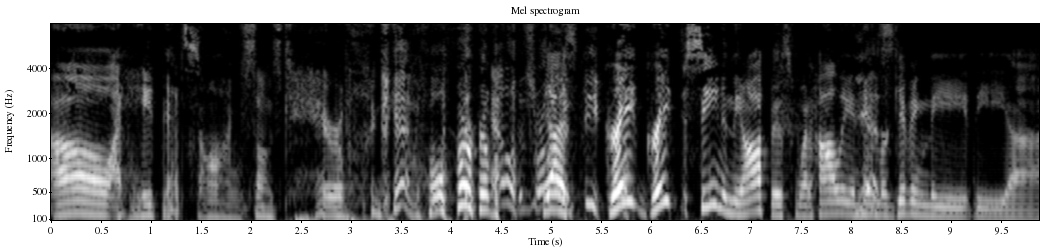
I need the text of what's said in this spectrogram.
Oh, I hate that song. The song's terrible again. Horrible. Hell is wrong yes, with people? great, great scene in the office when Holly and him Yes. are giving the the uh,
